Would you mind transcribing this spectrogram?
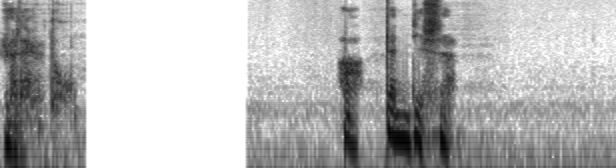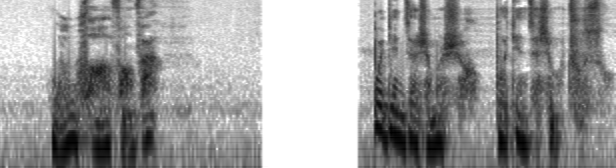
越来越多。啊，真的是无法防范，不定在什么时候，不定在什么处所。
